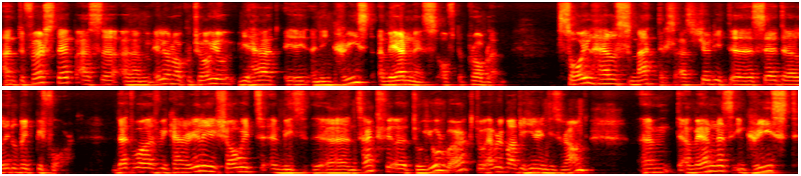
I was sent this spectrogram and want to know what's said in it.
And the first step, as uh, um, Eleanor could show you, we had a, an increased awareness of the problem. Soil health matters, as Judith uh, said a little bit before that was we can really show it with uh, thanks uh, to your work to everybody here in this round. Um, the awareness increased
